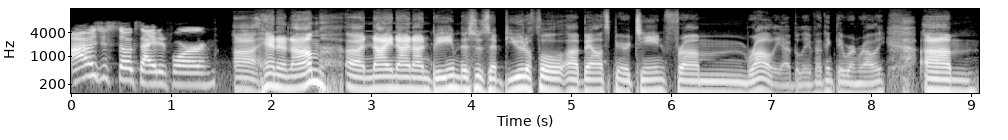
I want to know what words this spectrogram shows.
I was just so excited for her. Uh, Hannah Nam, uh, 9 9 on beam. This was a beautiful uh, balance beam routine from Raleigh, I believe. I think they were in Raleigh. Um,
